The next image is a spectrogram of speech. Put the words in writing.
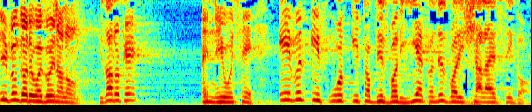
Even though they were going along. Is that okay? And he would say, even if one eat of this body, yet on this body shall I see God.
